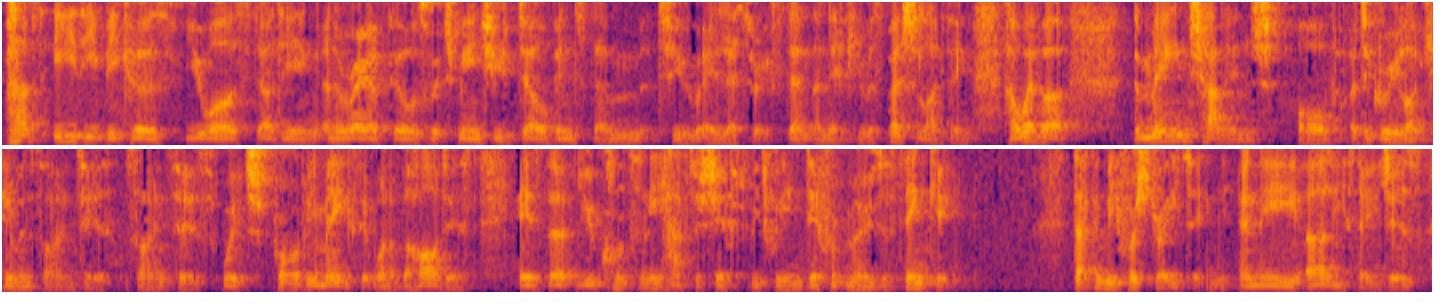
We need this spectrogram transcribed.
Perhaps easy because you are studying an array of fields which means you delve into them to a lesser extent than if you were specialising. However, the main challenge of a degree like human sciences, which probably makes it one of the hardest, is that you constantly have to shift between different modes of thinking. That can be frustrating in the early stages,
